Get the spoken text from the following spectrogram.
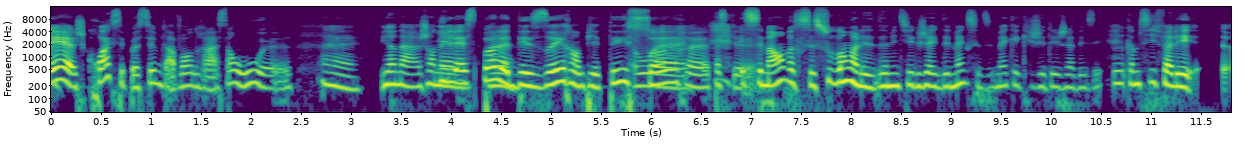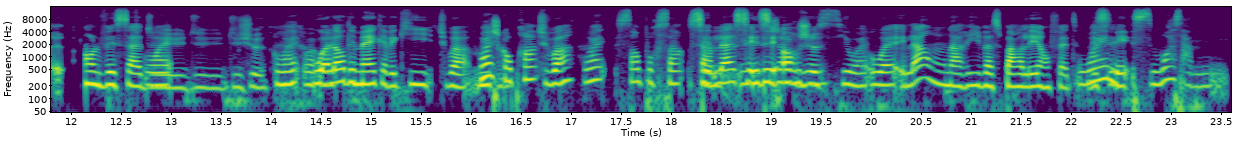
Mais euh, je crois que c'est possible d'avoir une relation où euh, ouais. Il y en a, j'en ai. il laisse pas ouais. le désir empiéter sur... Euh, parce que... C'est marrant parce que c'est souvent, moi, les amitiés que j'ai avec des mecs, c'est des mecs avec qui j'ai déjà baisé. Mm. Comme s'il fallait euh, enlever ça du, Ouais. du, du jeu. Ou alors des mecs avec qui, tu vois. Ouais, je comprends. Tu vois? Ouais, 100 Ça C'est là, c'est- hors jeu. aussi, ouais. Et là, on arrive à se parler, en fait. Ouais, mais moi, ça me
